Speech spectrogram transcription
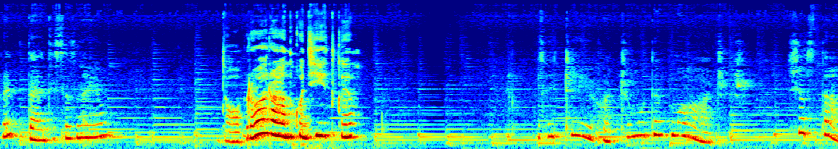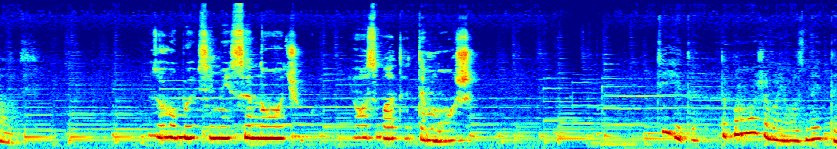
Привітайтеся з нею. Доброго ранку, дітки. Зайчиха, чому ти плачеш? Що сталося? Загубився мій синочок. Його звати Тимоша. Діти, допоможемо його знайти.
